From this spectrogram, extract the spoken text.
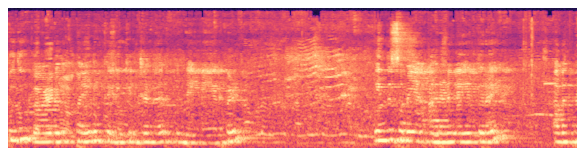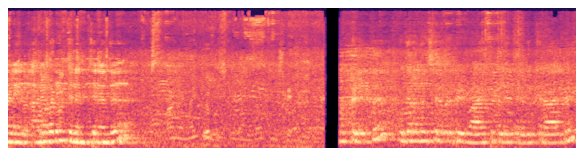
புது வாழ்வில் பயணிக்க இருக்கின்றனர் இந்த இணையர்கள். இந்து சமய அறநிலையத்துறை அவர்களை அரவணைத்து நிற்கிறது மக்களுக்கு முதலமைச்சர் அவர்கள் வாழ்த்துக்களை தெரிவிக்கிறார்கள்.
